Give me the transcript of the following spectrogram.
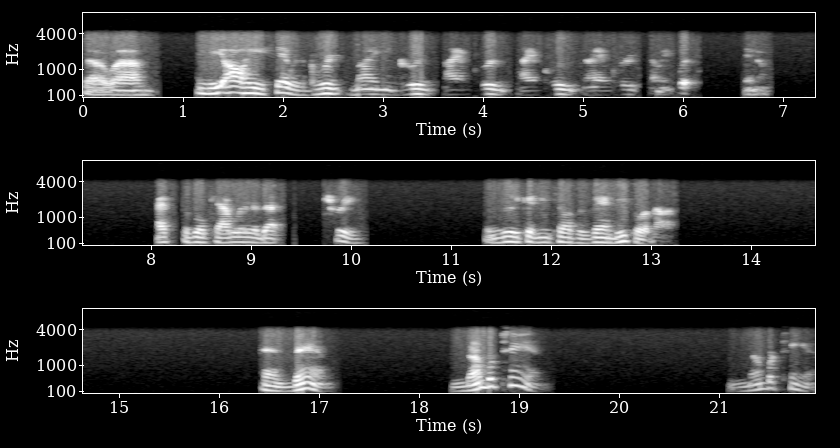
So uh, he, all he said was Groot. My name is Groot. I am Groot. I am Groot. I am Groot. I mean, what, you know. That's the vocabulary of that tree. And really couldn't even tell if it was Van Diesel or not. And then, number 10. Number 10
